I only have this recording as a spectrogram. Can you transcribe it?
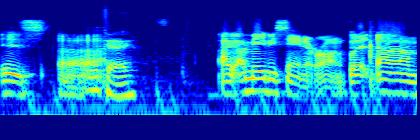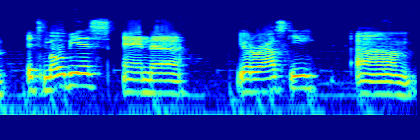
Is uh, Okay. I, I may be saying it wrong, but um, it's Moebius and uh, Jodorowsky. Um,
